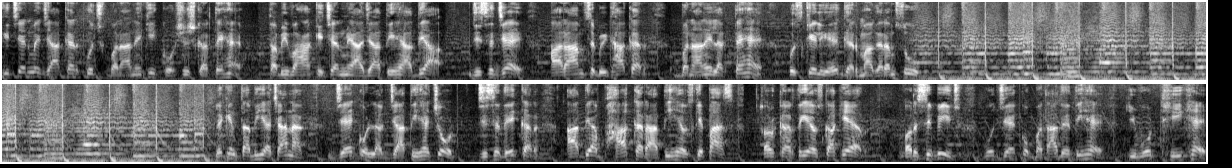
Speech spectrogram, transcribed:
किचन में जाकर कुछ बनाने की कोशिश करते हैं। तभी वहाँ किचन में आ जाती है आद्या, जिसे जय आराम से बिठाकर बनाने लगते हैं। उसके लिए गर्मा गर्म सूप। लेकिन तभी अचानक जय को लग जाती है चोट, जिसे देखकर आद्या भाग कर आती है उसके पास और करती है उसका केयर। और इसी बीच वो जय को बता देती है कि वो ठीक है,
